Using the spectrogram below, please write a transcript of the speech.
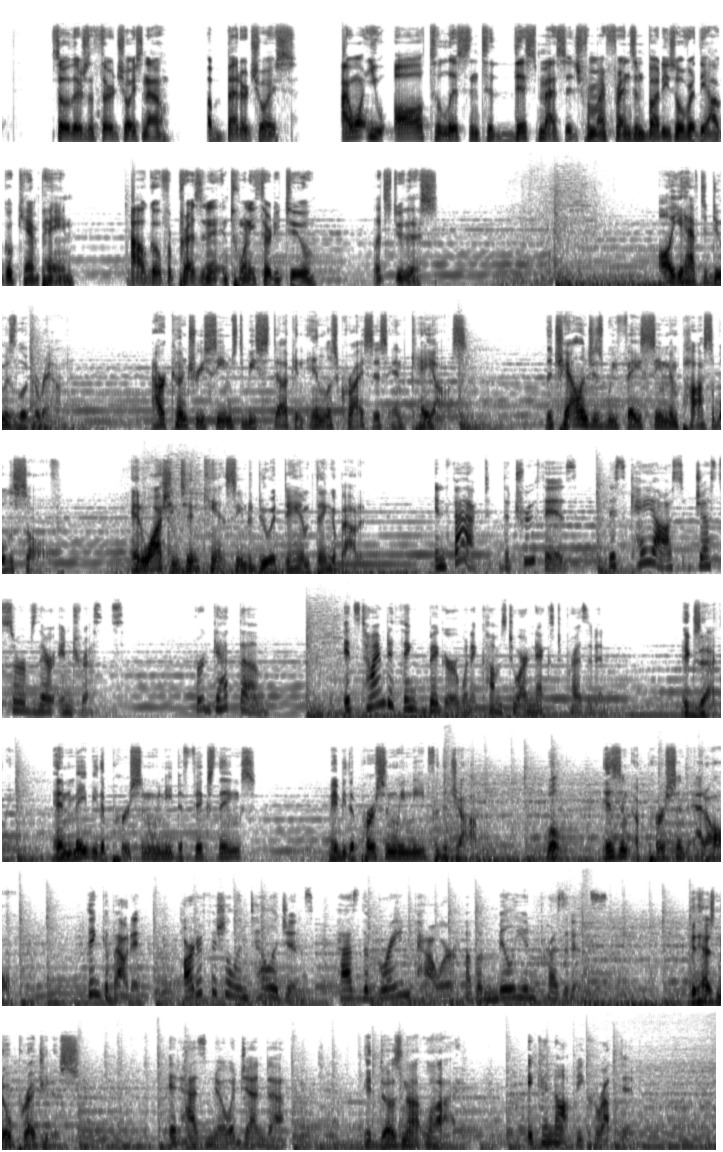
So there's a third choice now, a better choice. I want you all to listen to this message from my friends and buddies over at the Algo campaign. Algo for president in 2032. Let's do this. All you have to do is look around. Our country seems to be stuck in endless crisis and chaos. The challenges we face seem impossible to solve, and Washington can't seem to do a damn thing about it. In fact, the truth is, this chaos just serves their interests. Forget them. It's time to think bigger when it comes to our next president. Exactly. And maybe the person we need to fix things, maybe the person we need for the job, well, isn't a person at all. Think about it. Artificial intelligence has the brain power of a million presidents. It has no prejudice. It has no agenda. It does not lie. It cannot be corrupted.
